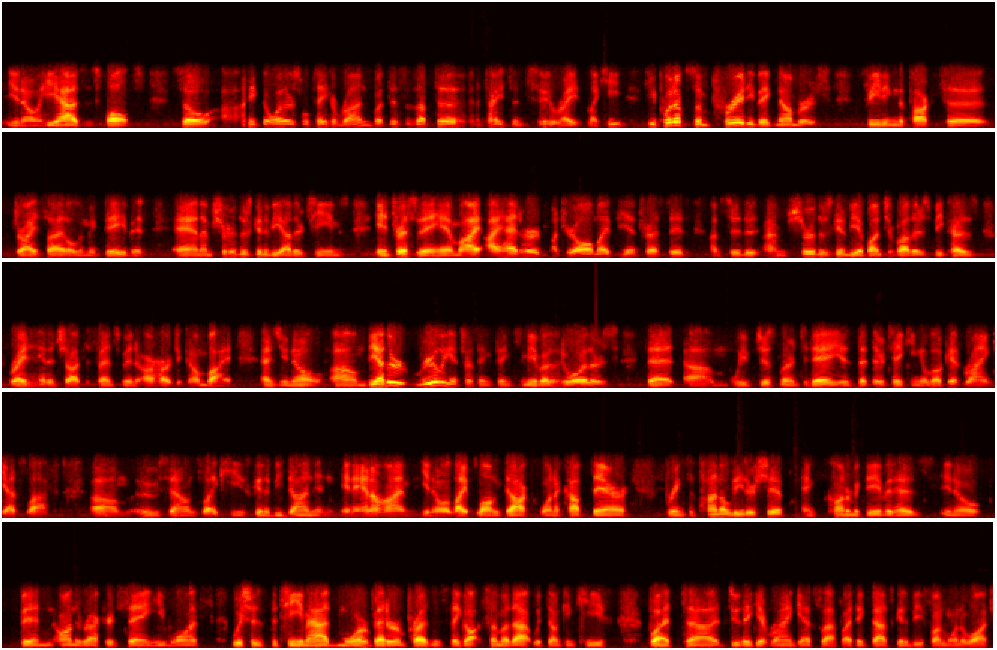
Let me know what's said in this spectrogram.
you know he has his faults. So I think the Oilers will take a run, but this is up to Tyson too, right? Like he he put up some pretty big numbers feeding the puck to Draisaitl and McDavid, and I'm sure there's going to be other teams interested in him. I, I had heard Montreal might be interested. I'm sure that, I'm sure there's going to be a bunch of others because right-handed shot defensemen are hard to come by, as you know. Um, the other really interesting thing to me about the Oilers that um, we've just learned today is that they're taking a look at Ryan Getzlaf. Um, who sounds like he's going to be done in, in Anaheim. You know, a lifelong Duck, won a cup there, brings a ton of leadership, and Connor McDavid has, you know, been on the record saying he wants wishes the team had more veteran presence. They got some of that with Duncan Keith, but uh, do they get Ryan Getzlaf? I think that's going to be a fun one to watch.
